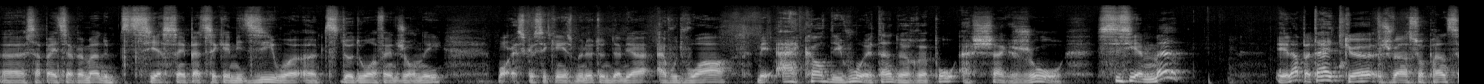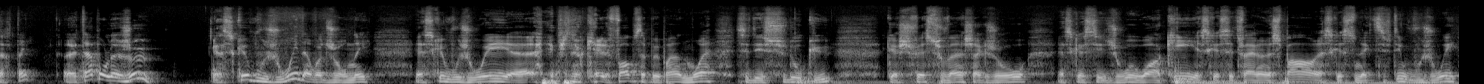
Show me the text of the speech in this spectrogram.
Euh, ça peut être simplement une petite sieste sympathique à midi ou un, petit dodo en fin de journée. Bon, est-ce que c'est 15 minutes, une demi-heure? À vous de voir. Mais accordez-vous un temps de repos à chaque jour. Sixièmement, et là peut-être que je vais en surprendre certains, un temps pour le jeu. Est-ce que vous jouez dans votre journée? Est-ce que vous jouez... Euh, et puis de quelle forme ça peut prendre? Moi, c'est des sudoku que je fais souvent chaque jour. Est-ce que c'est de jouer au hockey? Est-ce que c'est de faire un sport? Est-ce que c'est une activité où vous jouez?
